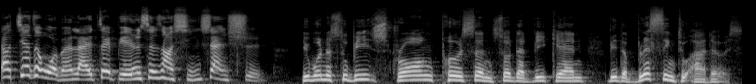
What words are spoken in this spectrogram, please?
要接着我们来在别人身上行善事。 He wants us to be strong person so that we can be the blessing to others.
